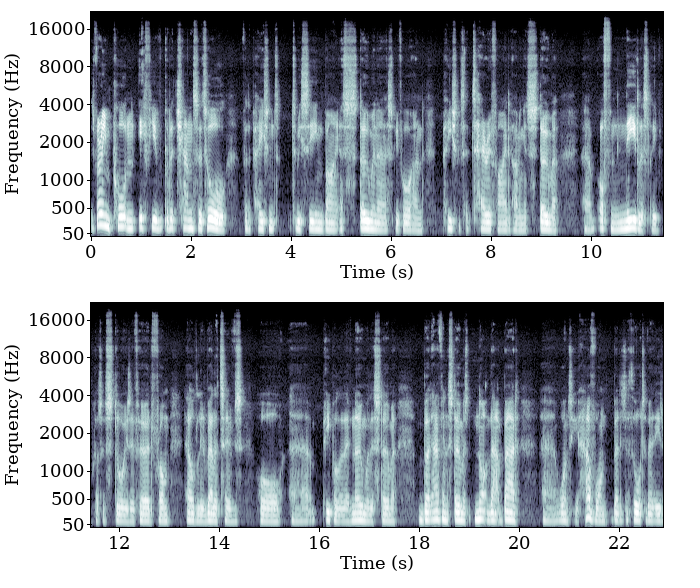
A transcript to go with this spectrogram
It's very important if you've got a chance at all for the patient to be seen by a stoma nurse beforehand. Patients are terrified of having a stoma, um, often needlessly because of stories they've heard from elderly relatives or uh, people that they've known with a stoma. But having a stoma is not that bad uh, once you have one, but the thought of it is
